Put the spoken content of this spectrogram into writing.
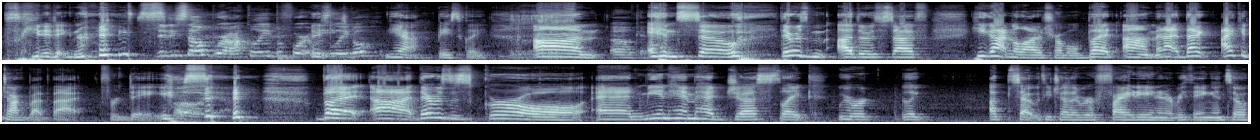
pleaded ignorance. Did he sell broccoli before it was legal? Yeah, basically. Um, Oh, okay. And so there was other stuff. He got in a lot of trouble, but um, and I that I could talk about that for days. Oh, yeah. but uh, there was this girl, and me and him had just like we were like upset with each other. We were fighting and everything, and so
